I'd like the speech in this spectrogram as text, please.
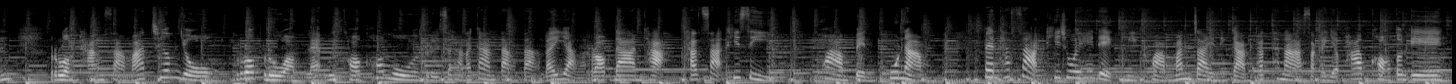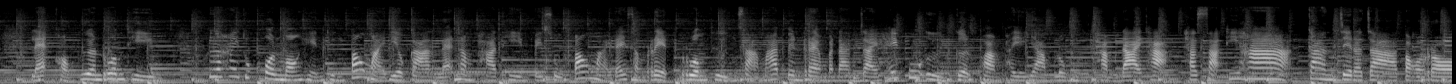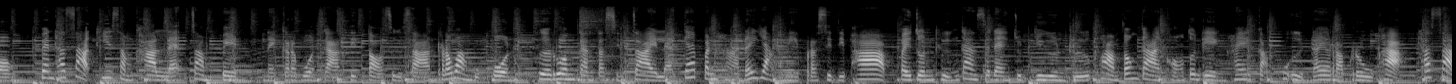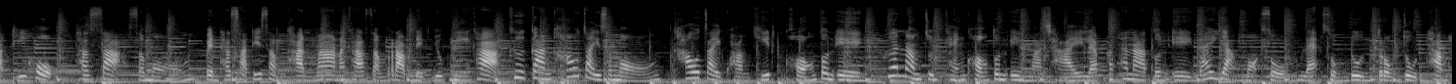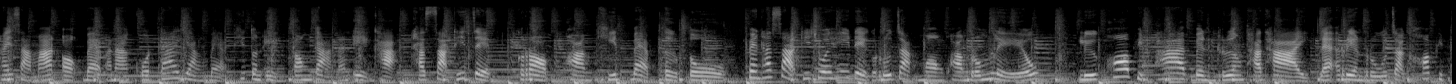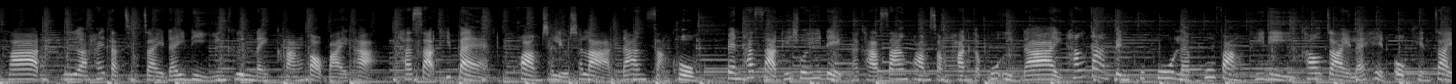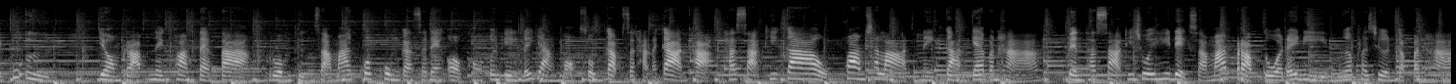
รวมทั้งสามารถเชื่อมโยง รวบรวม และวิเคราะห์ข้อมูล หรือสถานการณ์ต่าง ๆ ได้อย่างรอบด้านค่ะ ทักษะทีสี่4 ความเป็นผู้นำ เป็นทักษะที่ช่วยให้เด็กมีความมั่นใจในการพัฒนาศักยภาพของตนเอง และของเพื่อนร่วมทีม เพื่อให้ทุกคนมองเห็นถึงเป้าหมายเดียวกัน และนำพาทีมไปสู่เป้าหมายได้สำเร็จ รวมถึงสามารถเป็นแรงบันดาลใจให้ผู้อื่นเกิดความพยายามลงมือทำได้ค่ะ ทักษะที่ 5การเจรจาต่อรอง เป็นทักษะที่สำคัญและจำเป็นในกระบวนการติดต่อสื่อสารระหว่างบุคคล เพื่อร่วมกันตัดสินใจและแก้ปัญหาได้อย่างมีประสิทธิภาพ ไปจนถึงการแสดงจุดยืน หรือความต้องการของตนเองให้กับผู้อื่นได้รับรู้ค่ะ ทักษะที่ 6 ทักษะสมอง เป็นทักษะที่สำคัญมากนะคะสำหรับเด็กยุคนี้ค่ะ คือการเข้าใจสมอง เข้าใจความคิดของตนเอง เพื่อนำจุดแข็งของตนเองมาใช้ และพัฒนาตนเองได้อย่างเหมาะสม และสมดุลตรงจุดทำให้สามารถออกแบบอนาคตได้อย่างแบบที่ตนเองต้องการนั่นเองค่ะ ทักษะที่ 7 กรอบความคิดแบบเติบโต เป็นทักษะที่ช่วยให้เด็กรู้จักมองความล้มเหลวหรือข้อผิดพลาดเป็นเรื่องท้าทาย และเรียนรู้จากข้อผิดพลาด เพื่อให้ตัดสินใจได้ดียิ่งขึ้นในครั้งต่อไปค่ะ ทักษะที่ 8 ความเฉลียวฉลาดด้านสังคม เป็นทักษะที่ช่วยให้เด็กนะคะ สร้างความสัมพันธ์กับผู้อื่นได้ ทั้งการเป็นผู้พูดและผู้ฟังที่ดีเข้าใจและเห็นอกเห็นใจผู้อื่น ยอมรับในความแตกต่าง รวมถึงสามารถควบคุมการแสดงออกของตนเองได้อย่างเหมาะสมกับสถานการณ์ค่ะ ทักษะที่ 9 ความฉลาดในการแก้ปัญหา เป็นทักษะที่ช่วยให้เด็กสามารถปรับตัวได้ดีเมื่อเผชิญกับปัญหา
